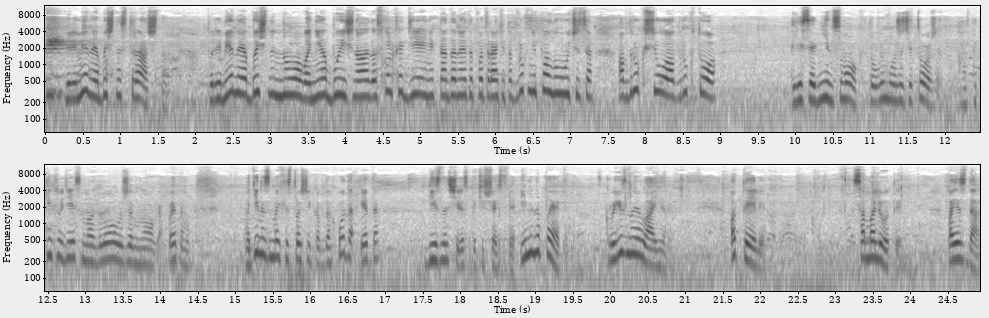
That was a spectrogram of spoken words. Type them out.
перемены обычно страшно. Перемены обычно ново, необычно, а сколько денег надо на это потратить, а вдруг не получится, а вдруг все, а вдруг то. Если один смог, то вы можете тоже. А таких людей смогло уже много. Поэтому один из моих источников дохода – это бизнес через путешествия. Именно поэтому круизные лайнеры, отели, самолеты, поезда,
